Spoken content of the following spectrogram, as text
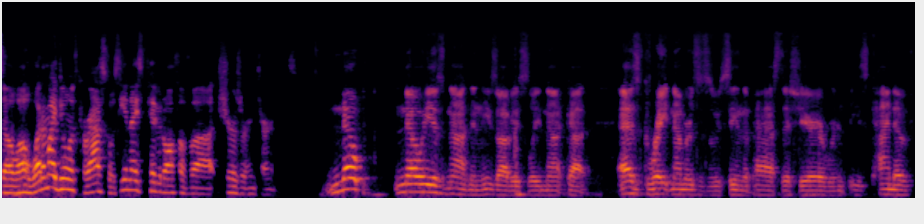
So uh, what am I doing with Carrasco? Is he a nice pivot off of uh, Scherzer in tournaments? Nope. No, he is not, and he's obviously not got as great numbers as we've seen in the past this year. Where he's kind of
